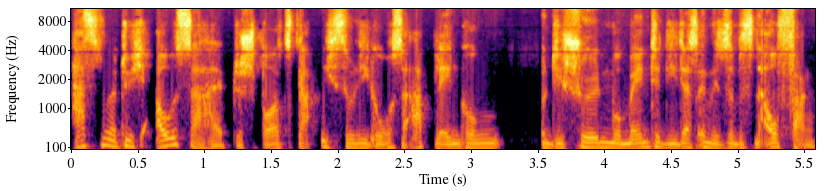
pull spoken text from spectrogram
hast du natürlich außerhalb des Sports gar nicht so die große Ablenkung und die schönen Momente, die das irgendwie so ein bisschen auffangen.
